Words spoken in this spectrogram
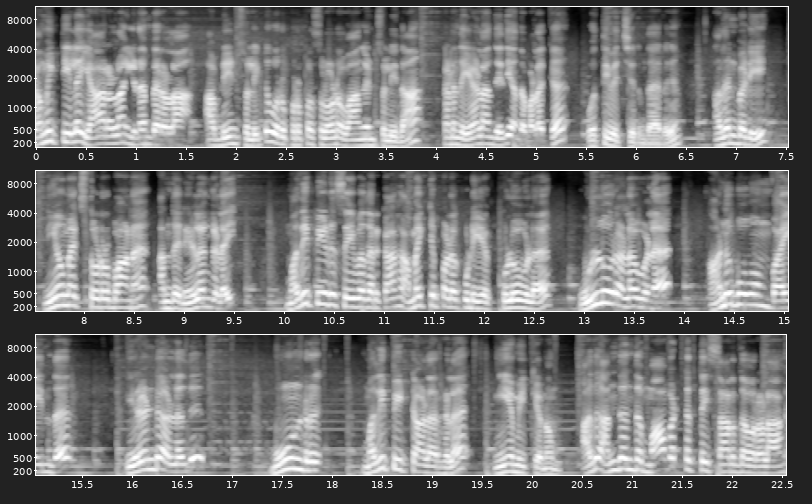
கமிட்டியில் யாரெல்லாம் இடம்பெறலாம் அப்படின்னு சொல்லிட்டு ஒரு ப்ரொபசலோட வாங்கன்னு சொல்லி தான் கடந்த ஏழாம் தேதி அந்த வழக்கை ஒத்தி வச்சிருந்தாரு. அதன்படி நியோமேக்ஸ் தொடர்பான அந்த நிலங்களை மதிப்பீடு செய்வதற்காக அமைக்கப்படக்கூடிய குழுவில் உள்ளூர் அளவில் அனுபவம் வாய்ந்த இரண்டு அல்லது மூன்று மதிப்பீட்டாளர்களை நியமிக்கணும். அது அந்தந்த மாவட்டத்தை சார்ந்தவர்களாக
